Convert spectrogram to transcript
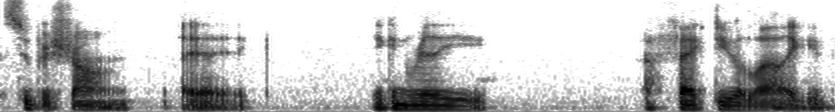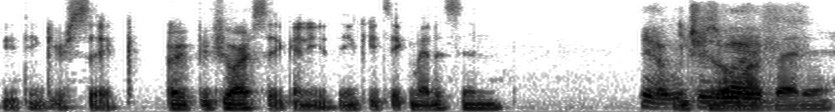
super strong. Like, it can really affect you a lot. Like if you think you're sick, or if, if you are sick and you think you take medicine, Yeah, you which is feel a why lot if, better.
